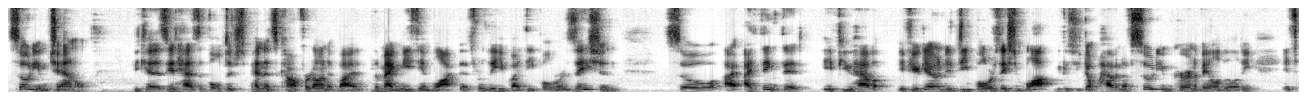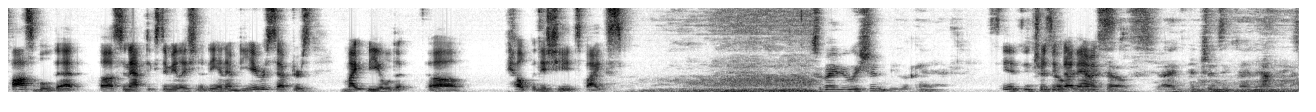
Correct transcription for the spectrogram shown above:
sodium channel because it has a voltage dependence conferred on it by the magnesium block that's relieved by depolarization. So I, I think that if you have a, if you're going to depolarization block because you don't have enough sodium current availability, it's possible that uh, synaptic stimulation of the NMDA receptors might be able to uh, help initiate spikes. So maybe we shouldn't be looking at It's intrinsic dynamics. Uh, intrinsic dynamics.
